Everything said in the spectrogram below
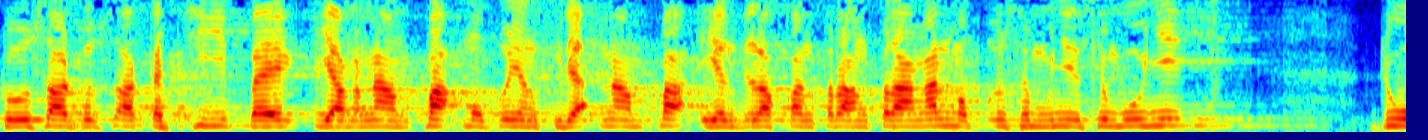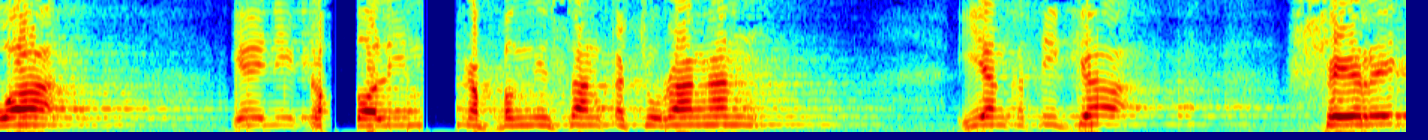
dosa-dosa keji baik yang nampak maupun yang tidak nampak yang dilakukan terang-terangan maupun sembunyi-sembunyi. Dua, yaitu kezaliman, kebengisan, kecurangan. Yang ketiga, syirik.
